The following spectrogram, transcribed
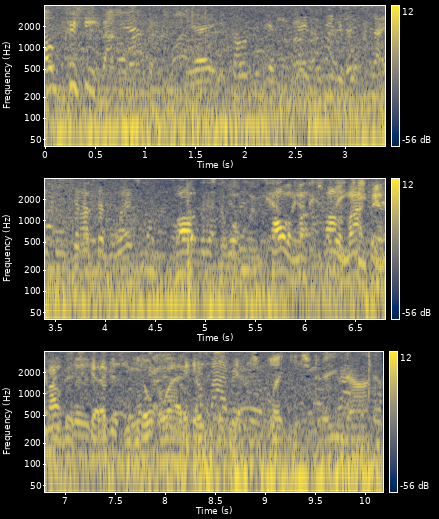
Oh, Chrissy's that. Oh, Yeah, he told me yesterday because he was looking at it because he said I've never worked one. That's the one we get. Paul and Matt, Paul and Matt came out to You don't know where it is. You get split, you screwed, aren't you?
